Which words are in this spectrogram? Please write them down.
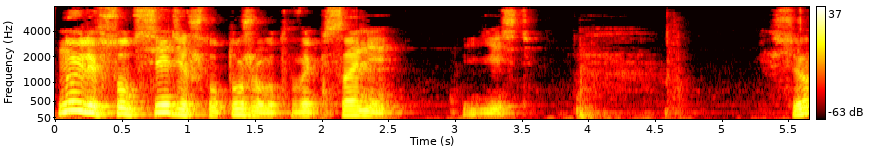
Ну или в соцсети, что тоже вот в описании есть. Все.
